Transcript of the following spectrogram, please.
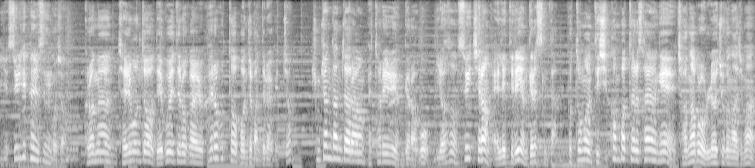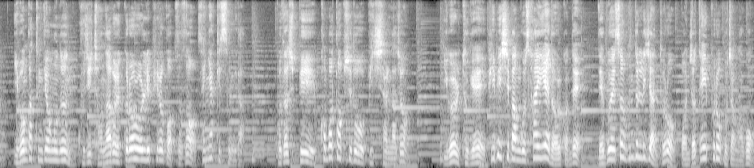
이제 3D 펜을 쓰는 거죠. 그러면 제일 먼저 내부에 들어갈 회로부터 먼저 만들어야겠죠? 충전 단자랑 배터리를 연결하고 이어서 스위치랑 LED를 연결했습니다. 보통은 DC 컨버터를 사용해 전압을 올려주곤 하지만 이번 같은 경우는 굳이 전압을 끌어올릴 필요가 없어서 생략했습니다. 보다시피 컨버터 없이도 빛이 잘 나죠? 이걸 두 개의 PVC 방구 사이에 넣을 건데 내부에서 흔들리지 않도록 먼저 테이프로 고정하고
